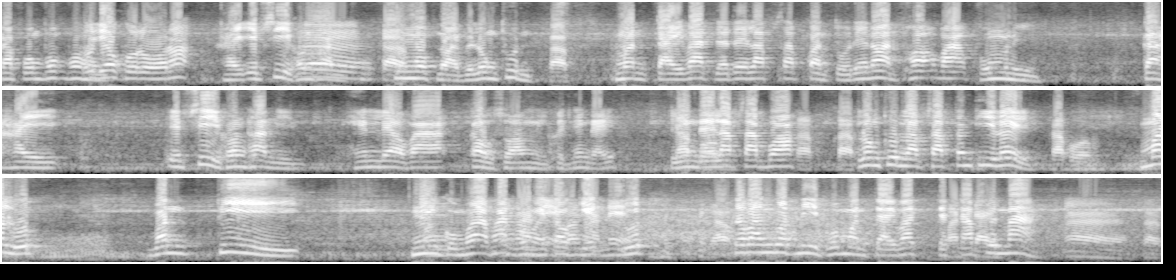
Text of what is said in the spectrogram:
ครับผมผมผมตัวเดียวโคโลเนาะให้เอฟซีของท่านเออครับผู้งบหน่อยไปลงทุนครับมั่นใจว่าจะได้รับทรัพย์ก่อนตัวแน่นอน เพราะว่าผมนี่ก็ให้เอฟซีของท่านนี่เห็นแล้วว่าเก้าซองนี่เป็นยังไงเป็นยังไงรับทรัพย์บ่ครับครับลงทุนรับทรัพย์ทันทีเลย ครับผมมาหลุดวันที่ หนึ่งกุมภาพันธ์ผมให้เก้าเก็ดหลุดครับแต่ว่างวดนี้ผมมั่นใจว่าจะกลับขึ้นมาอ่าครับ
